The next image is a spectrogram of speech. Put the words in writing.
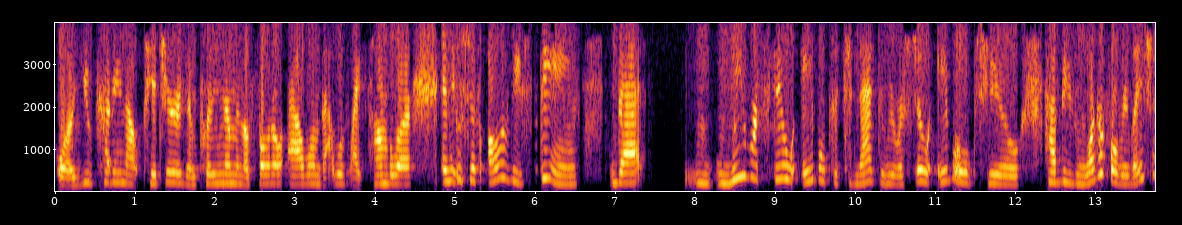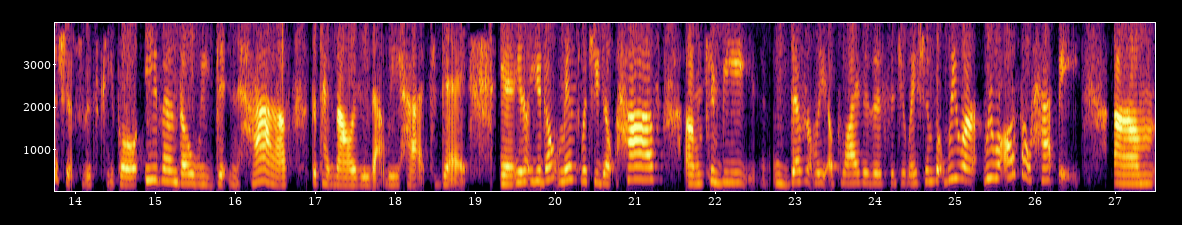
or you cutting out pictures and putting them in a photo album. That was like Tumblr. And it was just all of these things that we were still able to connect and we were still able to have these wonderful relationships with people even though we didn't have the technology that we had today. And you know you don't miss what you don't have um can be definitely applied to this situation but we were we were also happy. Um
